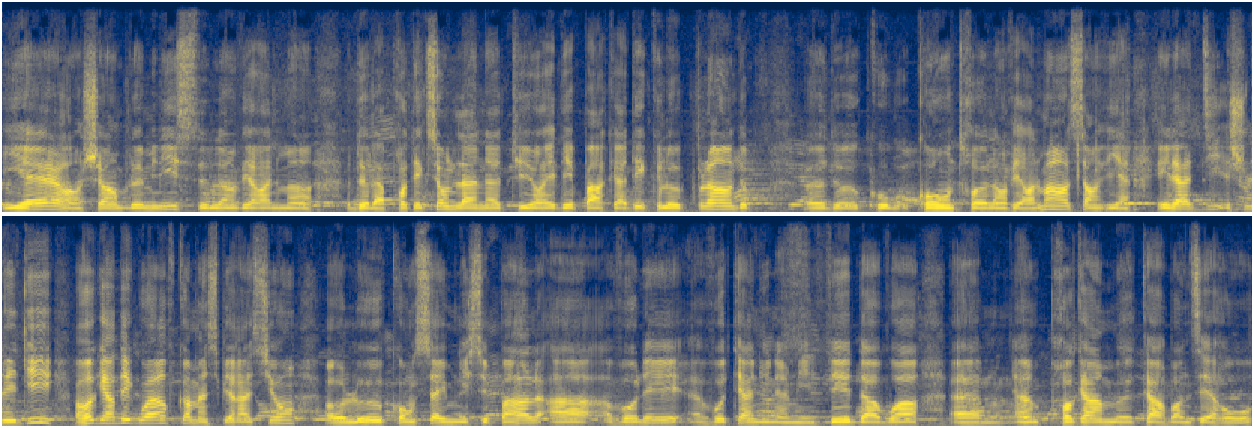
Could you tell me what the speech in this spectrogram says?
Hier, en Chambre, le ministre de l'Environnement, de la protection de la nature et des parcs a dit que le plan de de, contre l'environnement s'en vient. Il a dit, je lui ai dit, regardez Guelph comme inspiration. Euh, le conseil municipal a volé, voté à l'unanimité d'avoir euh, un programme carbone zéro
